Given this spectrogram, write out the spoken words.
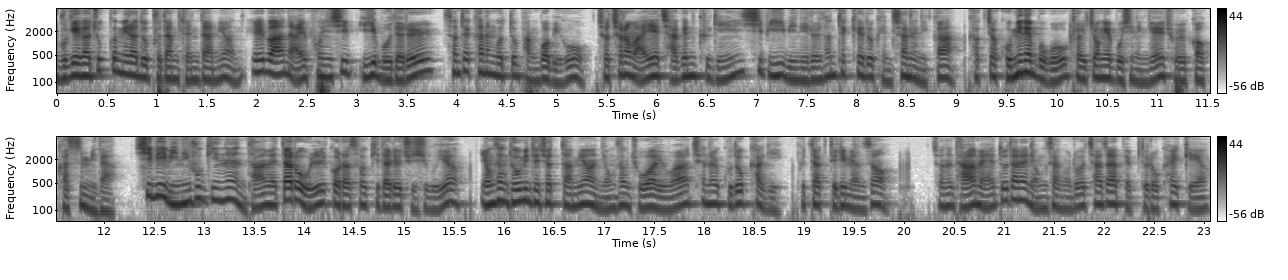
무게가 조금이라도 부담된다면 일반 아이폰 12 모델을 선택하는 것도 방법이고 저처럼 아예 작은 크기인 12 미니를 선택해도 괜찮으니까 각자 고민해보고 결정해보시는 게 좋을 것 같습니다. 12 미니 후기는 다음에 따로 올릴 거라서 기다려 주시고요. 영상 도움이 되셨다면 영상 좋아요와 채널 구독하기 부탁드리면서 저는 다음에 또 다른 영상으로 찾아뵙도록 할게요.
